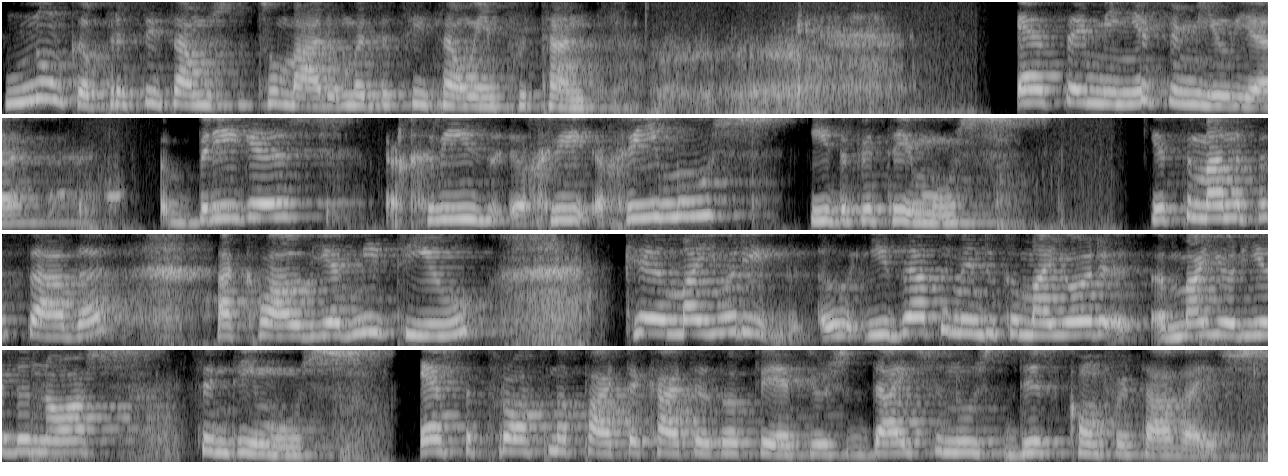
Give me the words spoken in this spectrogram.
nunca precisamos de tomar uma decisão importante. Essa é a minha família. Brigas, rimos e debatemos. E a semana passada a Cláudia admitiu que a maioria, exatamente o que a, maior, a maioria de nós sentimos. Esta próxima parte da Carta aos Efésios deixa-nos desconfortáveis.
